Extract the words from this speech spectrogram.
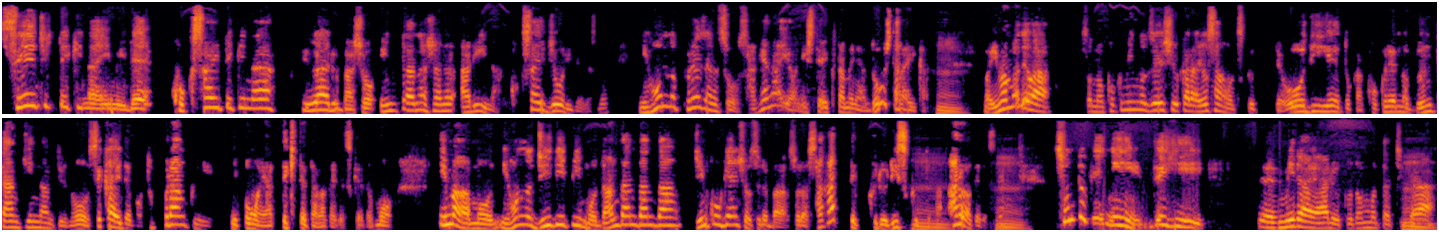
政治的な意味で国際的ないわゆる場所、インターナショナルアリーナ、国際条理でですね、日本のプレゼンスを下げないようにしていくためにはどうしたらいいか。うんまあ、今までは、その国民の税収から予算を作って ODA とか国連の分担金なんていうのを世界でもトップランクに日本はやってきてたわけですけれども、今はもう日本の GDP もだんだんだんだん人口減少すればそれは下がってくるリスクっていうのがあるわけですね。うんその時にぜひ、えー未来ある子供たちが、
